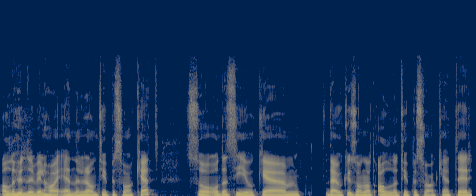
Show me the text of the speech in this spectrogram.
Alle hunder vil ha en eller annen type svakhet. Så, og det sier jo ikke Det er jo ikke sånn at alle typer svakheter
